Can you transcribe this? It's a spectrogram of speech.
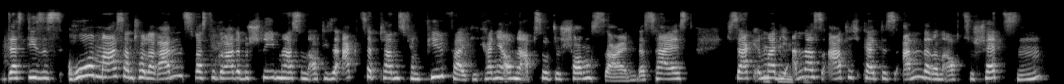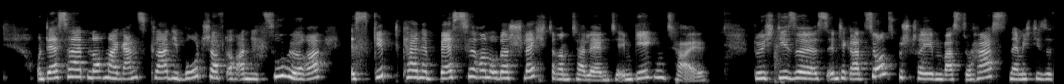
dass dieses hohe Maß an Toleranz, was du gerade beschrieben hast, und auch diese Akzeptanz von Vielfalt, die kann ja auch eine absolute Chance sein. Das heißt, ich sage immer, die Andersartigkeit des anderen auch zu schätzen. Und deshalb nochmal ganz klar die Botschaft auch an die Zuhörer. Es gibt keine besseren oder schlechteren Talente. Im Gegenteil. Durch dieses Integrationsbestreben, was du hast, nämlich diese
